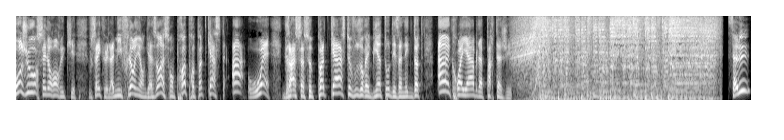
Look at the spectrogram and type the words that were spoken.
Bonjour, c'est Laurent Ruquier. Vous savez que l'ami Florian Gazan a son propre podcast. Ah ouais Grâce à ce podcast, vous aurez bientôt des anecdotes incroyables à partager. Salut,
